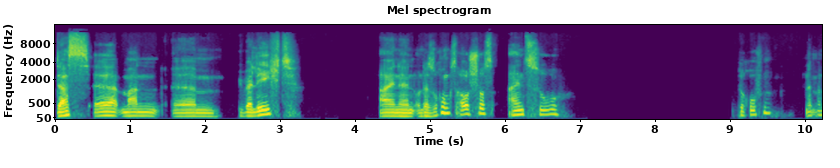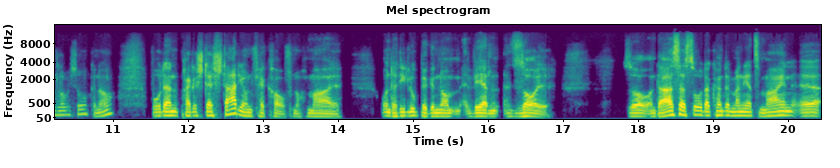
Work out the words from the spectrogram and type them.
dass äh, man ähm, überlegt, einen Untersuchungsausschuss einzuberufen, nennt man glaube ich so, genau, wo dann praktisch der Stadionverkauf nochmal unter die Lupe genommen werden soll. So, und da ist das so, da könnte man jetzt meinen, äh,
